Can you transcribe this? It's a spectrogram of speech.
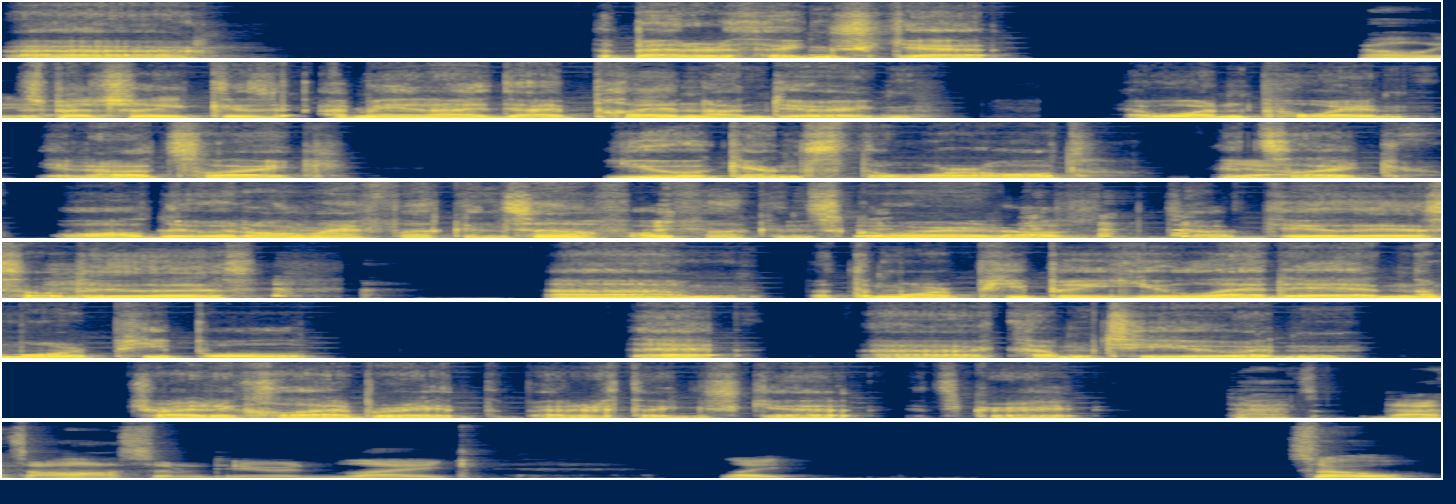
uh, the better things get. Hell yeah. Especially because I mean, I, I planned on doing at one point. You know, it's like you against the world. It's Yeah. like, well, I'll do it all my fucking self. I'll fucking score it. I'll I'll do this. I'll do this. Um, but the more people you let in, the more people that uh, come to you and try to collaborate, the better things get. It's great. That's that's awesome, dude. Like like so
